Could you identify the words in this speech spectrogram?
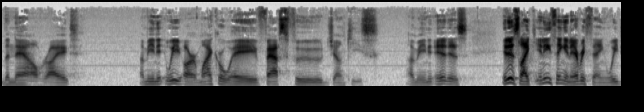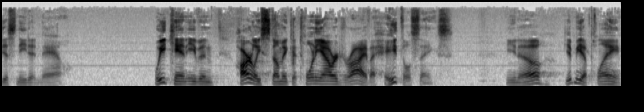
the now, right? I mean, we are microwave, fast food junkies. I mean, it is, It is like anything and everything, we just need it now. We can't even hardly stomach a 20 hour drive. I hate those things. You know, give me a plane.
